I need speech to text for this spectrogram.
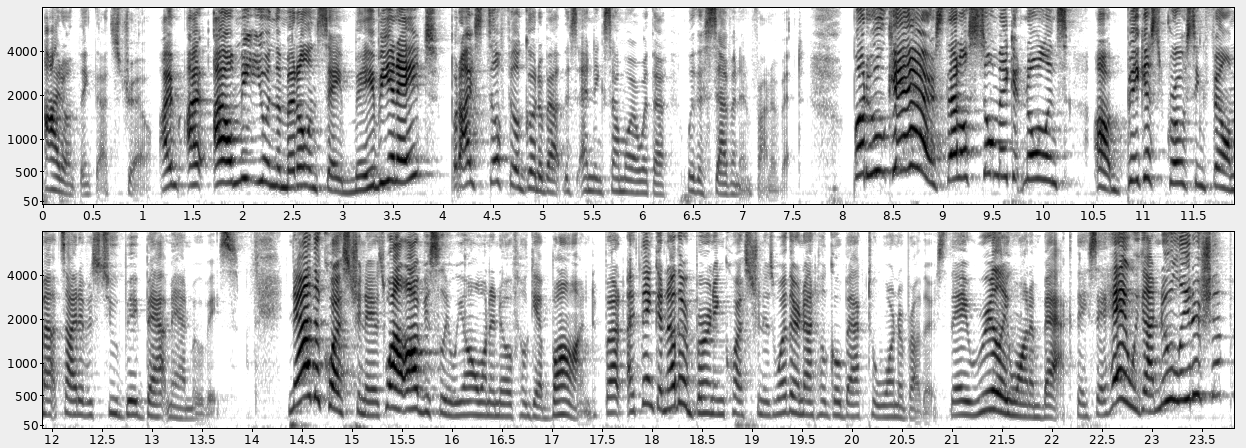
I don't think that's true. I'm, I, I'll meet you in the middle and say maybe an eight, but I still feel good about this ending somewhere with a with a seven in front of it. But who cares? That'll still make it Nolan's uh, biggest grossing film outside of his two big Batman movies. Now the question is, well, obviously we all want to know if he'll get Bond, but I think another burning question is whether or not he'll go back to Warner Brothers. They really want him back. They say, hey, we got new leadership.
